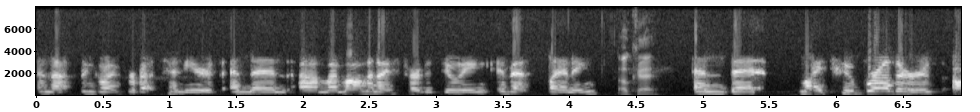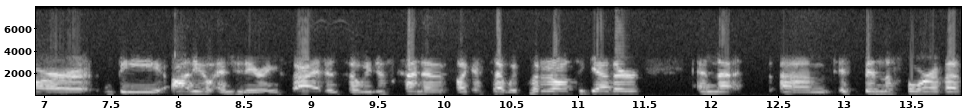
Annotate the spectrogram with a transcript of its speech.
and that's been going for about ten years. And then uh, my mom and I started doing event planning, Okay. and then my two brothers are the audio engineering side. And so we just kind of, like I said, we put it all together, and that's um, it's been the four of us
